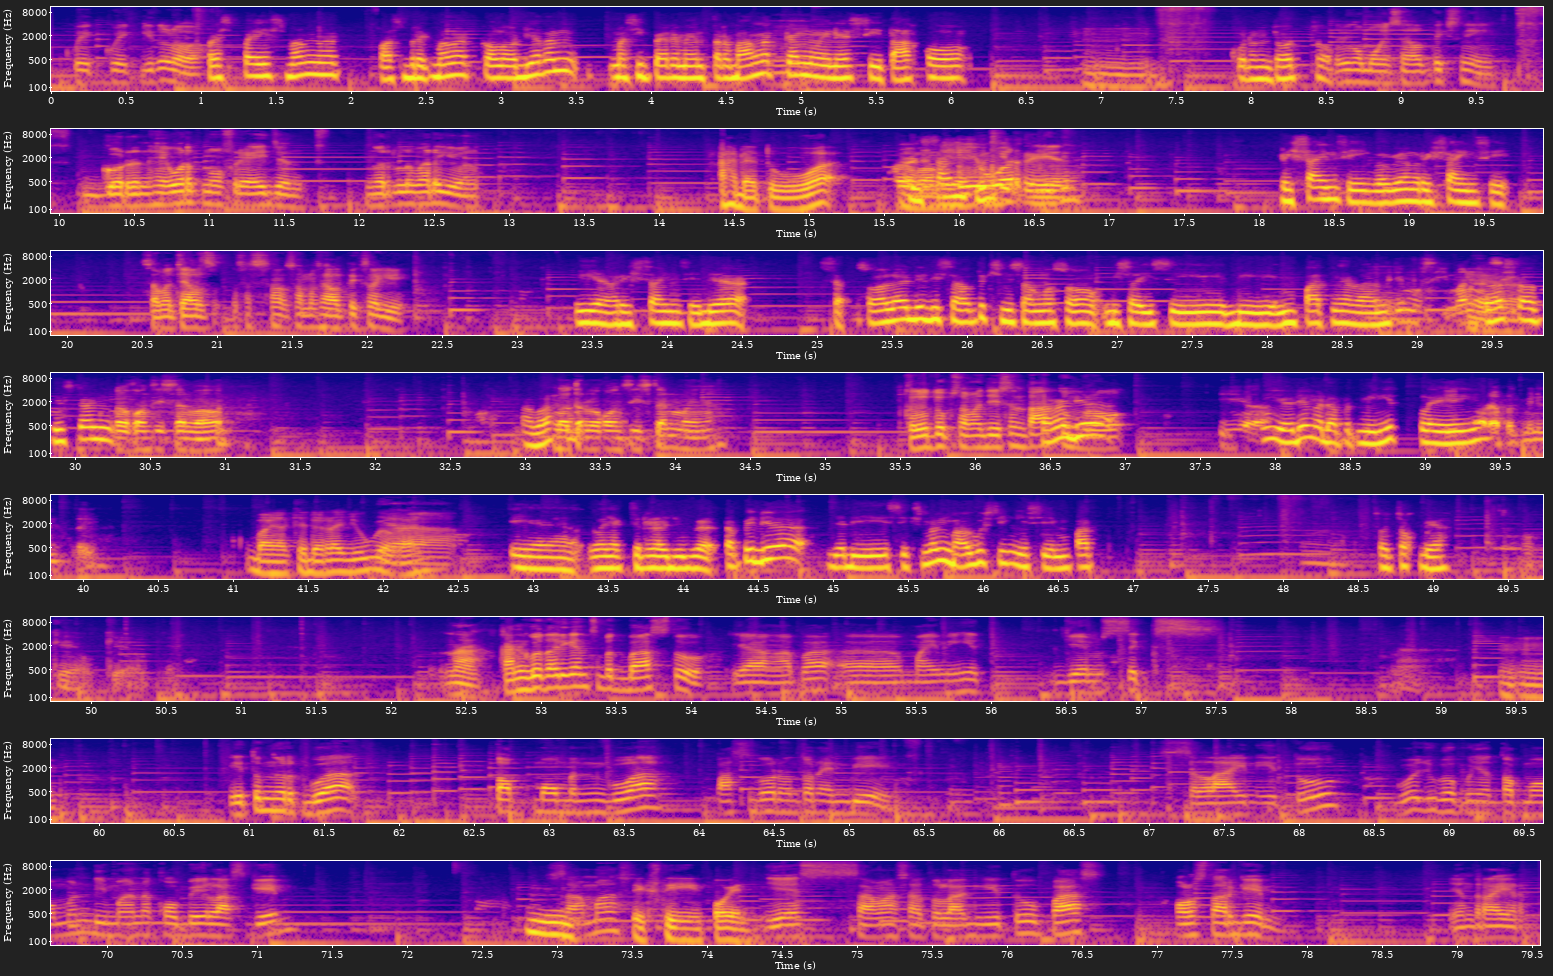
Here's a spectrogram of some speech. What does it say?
quick quick gitu loh. fast pace banget, fast break banget. Kalau dia kan masih perimeter banget kan Hmm. mainnya si Tako Hmm. kurang cocok. Tapi ngomongin Celtics nih, Gordon Hayward mau free agent. Menurut lu pada gimana? Ah, udah tua. Gordon Resign sih. Iya. Resign sih, gue bilang resign sih. Sama Chelsea sama Celtics lagi. Iya resign sih dia. So- Soalnya dia di Celtics bisa ngosong, bisa isi di empatnya kan. Tapi dia musiman Iya gak Ya sih? Celtics kan Gak konsisten banget. apa? Gak terlalu konsisten mainnya. Ketutup sama Jason Karena Tatum, dia- Bro. Iya. Iya dia nggak dapet minute play. Gak dapat minute play. Banyak cedera juga Ya. kan. Iya banyak cedera juga. Tapi dia jadi six man bagus sih ngisi empat Hmm. cocok dia. Oke, oke, oke. Nah, kan gue tadi kan sempet bahas tuh yang apa eh, Miami Heat Game 6. Nah, Mm-mm. itu menurut gua top momen gua pas gua nonton NBA. Selain itu, gue juga punya top momen di mana Kobe last game Hmm. sama 60 poin. yes sama satu lagi itu pas All Star game yang terakhir.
